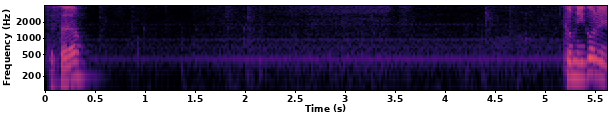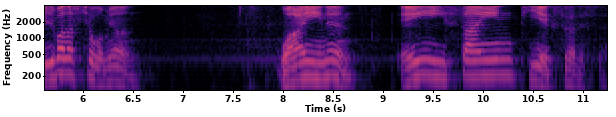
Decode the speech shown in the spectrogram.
됐어요? 그럼 이거를 일반화 시켜 보면 y는 a sin bx가 됐어요.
